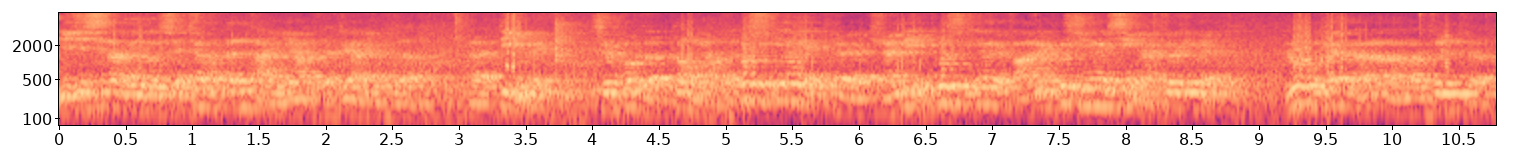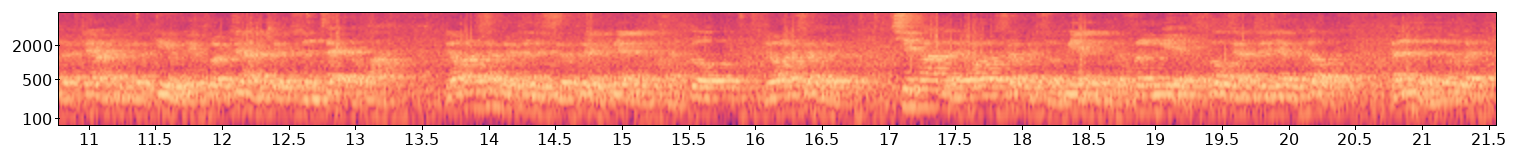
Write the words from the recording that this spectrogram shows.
以及西藏民族像像灯塔一样的这样一个呃地位是不可动摇的。不是因为呃权利，不是因为法律，不是因为信仰，就是因为。如果没有达赖喇嘛尊者的这样一个地位或者这样一个存在的话，流亡社会真的是会面临很多流亡社会其他的流亡社会所面临的分裂、互相之间的斗等等的问题。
